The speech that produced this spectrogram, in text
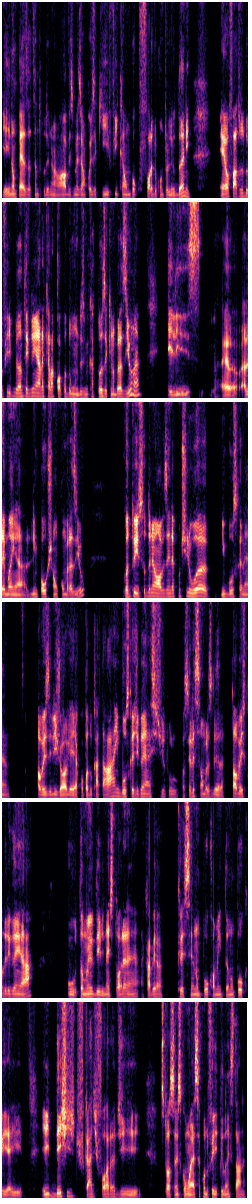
e aí não pesa tanto pro Daniel Alves, mas é uma coisa que fica um pouco fora do controle do Dani, é o fato do Felipe Lan ter ganhado aquela Copa do Mundo 2014 aqui no Brasil, né? Eles, é, a Alemanha limpou o chão com o Brasil, Enquanto isso, o Daniel Alves ainda continua em busca, né? Talvez ele jogue a Copa do Catar em busca de ganhar esse título com a seleção brasileira. Talvez quando ele ganhar, o tamanho dele na história, né, acabe crescendo um pouco, aumentando um pouco, e aí ele deixe de ficar de fora de situações como essa quando o Felipe Lan está, né?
